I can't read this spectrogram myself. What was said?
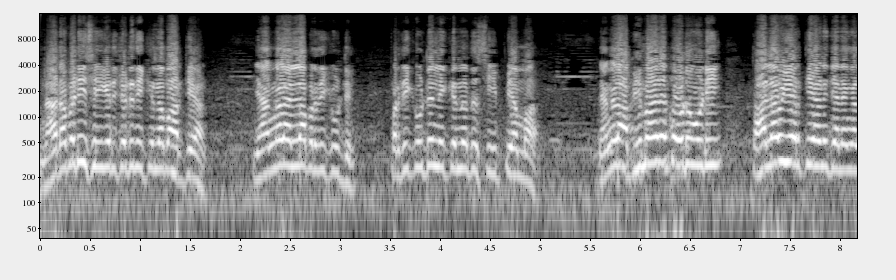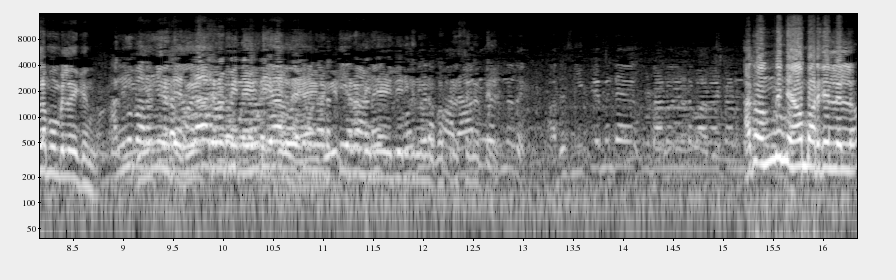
നടപടി സ്വീകരിച്ചിട്ട് നിൽക്കുന്ന പാർട്ടിയാണ്. ഞങ്ങളല്ല പ്രതിക്കൂട്ടിൽ. പ്രതിക്കൂട്ടിൽ നിൽക്കുന്നത് സി പി എം ആണ്. ഞങ്ങൾ അഭിമാനത്തോടുകൂടി തല ഉയർത്തിയാണ് ജനങ്ങളുടെ മുമ്പിൽ നിൽക്കുന്നത്. അങ്ങ് അതൊന്നും ഞാൻ പറഞ്ഞില്ലല്ലോ.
